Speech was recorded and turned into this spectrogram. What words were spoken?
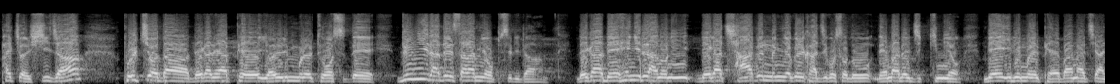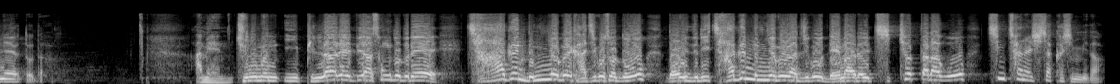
8절 시작. 볼지어다 내가 내 앞에 열린 문을 두었을 때 능히 닫을 사람이 없으리라. 내가 내 행위를 안오니 내가 작은 능력을 가지고서도 내 말을 지키며 내 이름을 배반하지 아니하였도다. 아멘. 주님은 이 빌라델비아 성도들의 작은 능력을 가지고서도 너희들이 작은 능력을 가지고 내 말을 지켰다라고 칭찬을 시작하십니다.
